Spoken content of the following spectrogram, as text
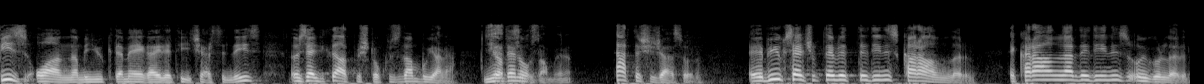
Biz o anlamı yüklemeye gayreti içerisindeyiz. Özellikle 69'dan bu yana. Niye Neden o- 69'dan bu yana? tartışacağı sorun. E, Büyük Selçuk Devleti dediğiniz Karahanlıların. E, Karahanlılar dediğiniz Uygurların.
